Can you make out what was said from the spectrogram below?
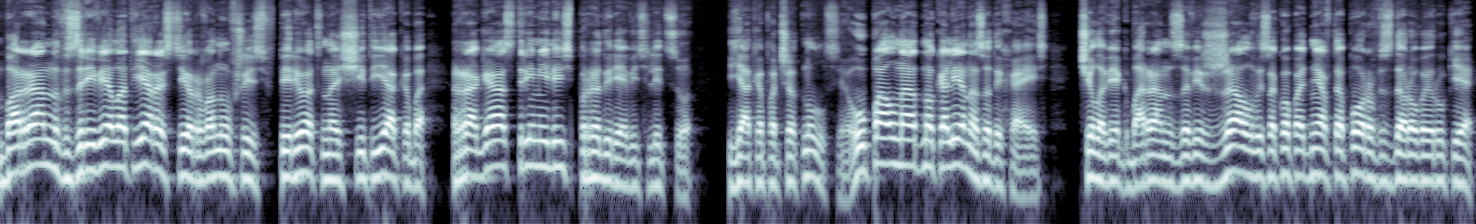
Баран взревел от ярости, рванувшись вперед на щит Якоба. Рога стремились продырявить лицо. Якоб отшатнулся, упал на одно колено, задыхаясь. Человек-баран завизжал, высоко подняв топор в здоровой руке.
